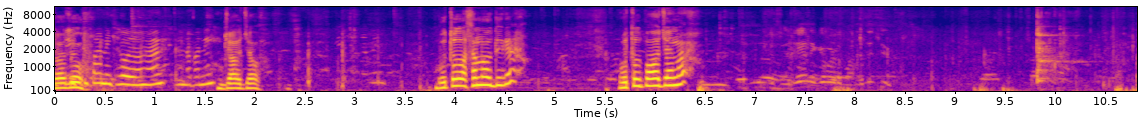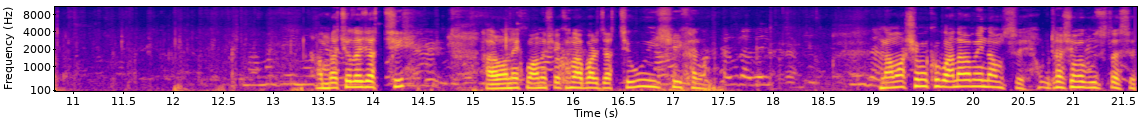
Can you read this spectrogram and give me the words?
যাও যাও। যাও যাও। বোতল আছে না ওদিকে? বোতল পাওয়া যায় না? আমরা চলে যাচ্ছি, আর অনেক মানুষ এখন আবার যাচ্ছে, উই, সেইখানে। নামার সময় খুব আরামে নামছে, উঠার সময় বুঝতেছে।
